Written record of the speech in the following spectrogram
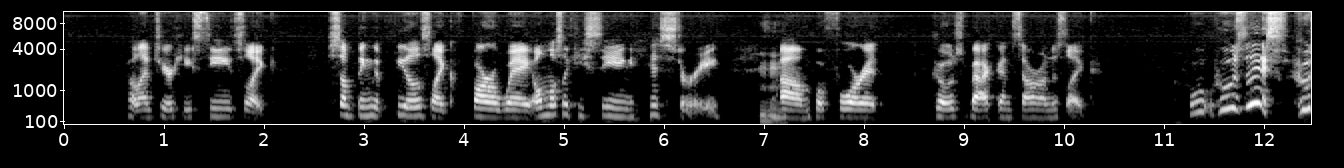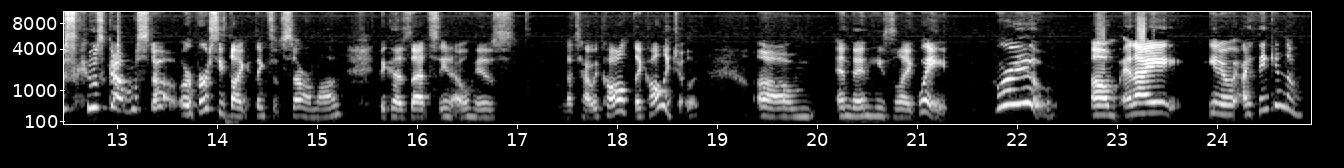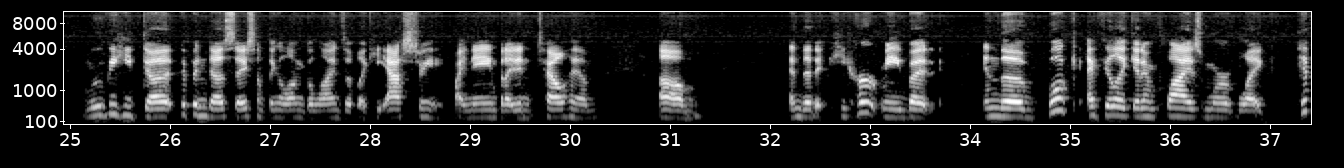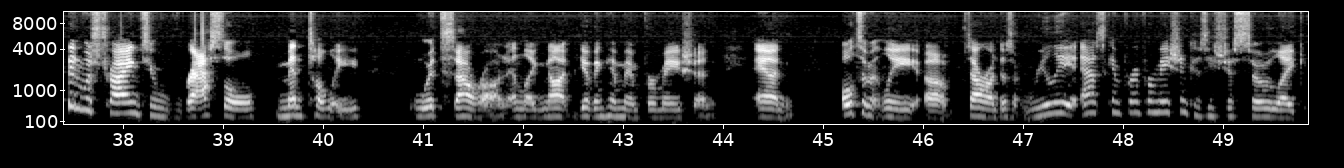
Palantir, he sees like something that feels like far away, almost like he's seeing history Mhm. um, before it goes back, and Sauron is like, who who's this? Who's who's got my stuff? Or first he like thinks it's Saruman because that's you know his that's how we call they call each other. Um, and then he's like, wait, who are you? Um, and I you know I think in the movie he does Pippin does say something along the lines of like he asked me my name but I didn't tell him, um, and that it, he hurt me. But in the book, I feel like it implies more of like Pippin was trying to wrestle mentally with Sauron and like not giving him information. And ultimately, uh, Sauron doesn't really ask him for information because he's just so like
